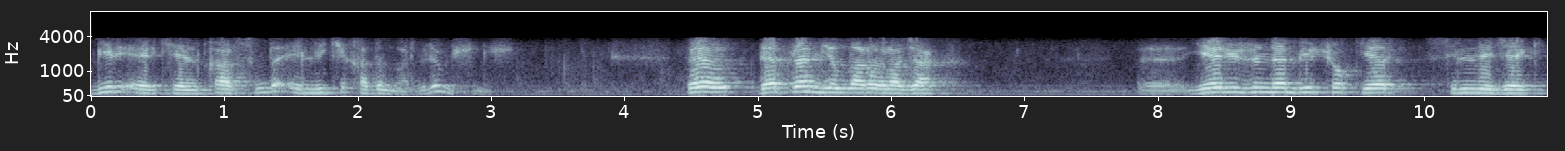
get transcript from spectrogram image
bir erkeğin karşısında 52 kadın var biliyor musunuz? Ve deprem yılları olacak. E, yeryüzünden birçok yer silinecek.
